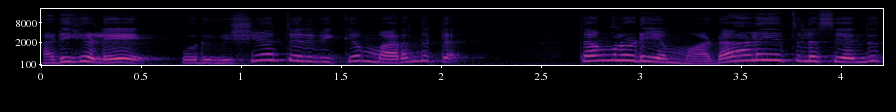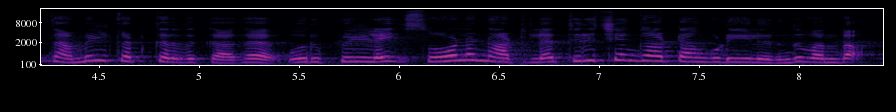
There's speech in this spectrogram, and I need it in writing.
அடிகளே ஒரு விஷயம் தெரிவிக்க மறந்துட்டேன். தங்களுடைய மடாலயத்தில் சேர்ந்து தமிழ் கற்கிறதுக்காக ஒரு பிள்ளை சோழ நாட்டில் திருச்செங்காட்டாங்குடியிலிருந்து வந்தான்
